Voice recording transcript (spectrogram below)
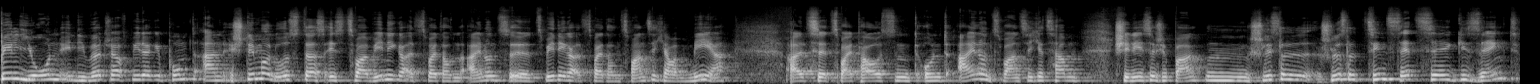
Billionen in die Wirtschaft wieder gepumpt an Stimulus. Das ist zwar weniger als, 2021, äh, weniger als 2020, aber mehr als 2021. Jetzt haben chinesische Banken Schlüssel, Schlüsselzinssätze gesenkt.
